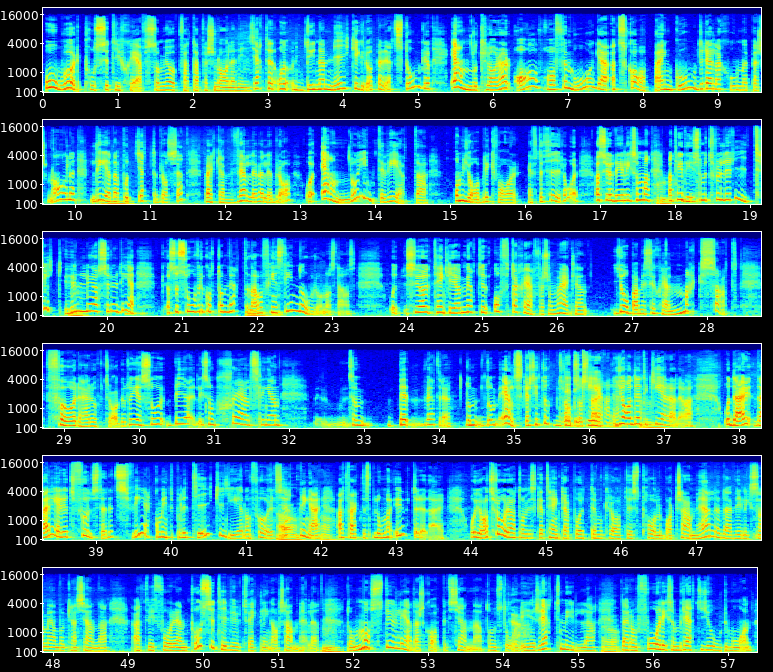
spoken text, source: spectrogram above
Oerhört positiv chef som jag uppfattar personalen är jätte och dynamik i gruppen, rätt stor grupp, ändå klarar av, har förmåga att skapa en god relation med personalen, leda på ett jättebra sätt, verkar väldigt, väldigt bra och ändå inte veta om jag blir kvar efter fyra år. Alltså det är liksom, man, mm. man tänker det är som ett trolleritrick. Hur mm. löser du det? Alltså sover du gott om nätterna? Mm. Var finns din oro någonstans? Och, så jag tänker, jag möter ofta chefer som verkligen jobbar med sig själv maxat för det här uppdraget. Och är så liksom själsligen eh, som be, vet det, de, de älskar sitt uppdrag dedikerade. Ja, dedikerade. Mm. Och där, där är det ett fullständigt svek om inte politiken ger dem förutsättningar ja, ja. att faktiskt blomma ut i det där. Och jag tror att om vi ska tänka på ett demokratiskt hållbart samhälle där vi liksom ändå kan känna att vi får en positiv utveckling av samhället. Mm. Då måste ju ledarskapet känna att de står ja. i rätt mylla där de får liksom rätt jordmån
